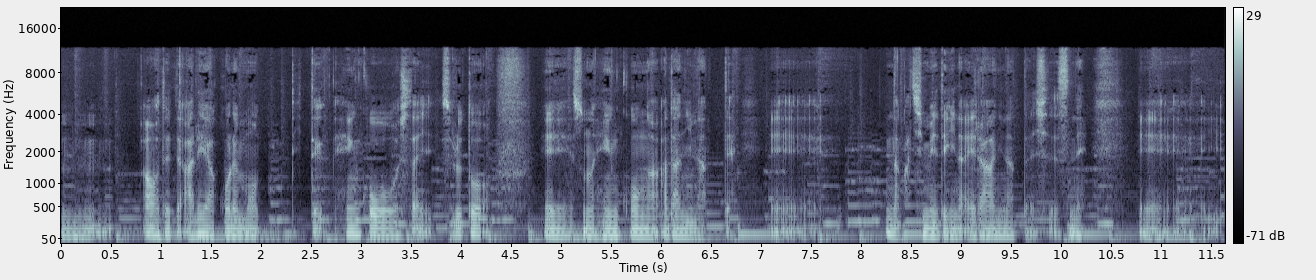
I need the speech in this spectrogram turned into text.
うん、慌ててあれやこれもって言って変更をしたりすると、え、その変更があだになって、えー、なんか致命的なエラーになったりしてですね、えー、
